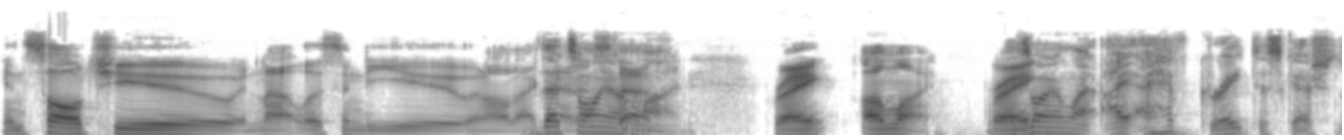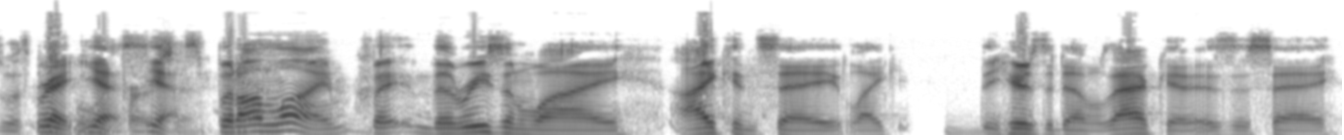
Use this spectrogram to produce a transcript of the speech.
insult you and not listen to you and all that. that's kind only stuff, online. right? Online, right? That's only online. I, I have great discussions with people Right. in Yes. person. Yes. But Yeah. online, but the reason why I can say like, here's the devil's advocate is to say,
